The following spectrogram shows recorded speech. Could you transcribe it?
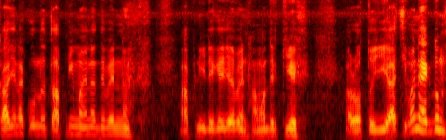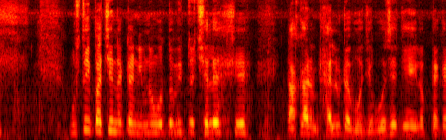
কাজ না করলে তো আপনি মায়না দেবেন না। আপনি রেগে যাবেন। আমাদের কি আর অত ইয়ে আছে? মানে একদম বুঝতেই পারছেন একটা নিম্ন মধ্যবিত্ত ছেলে, সে টাকার ভ্যালুটা বোঝে। বোঝে যে এই লোকটাকে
